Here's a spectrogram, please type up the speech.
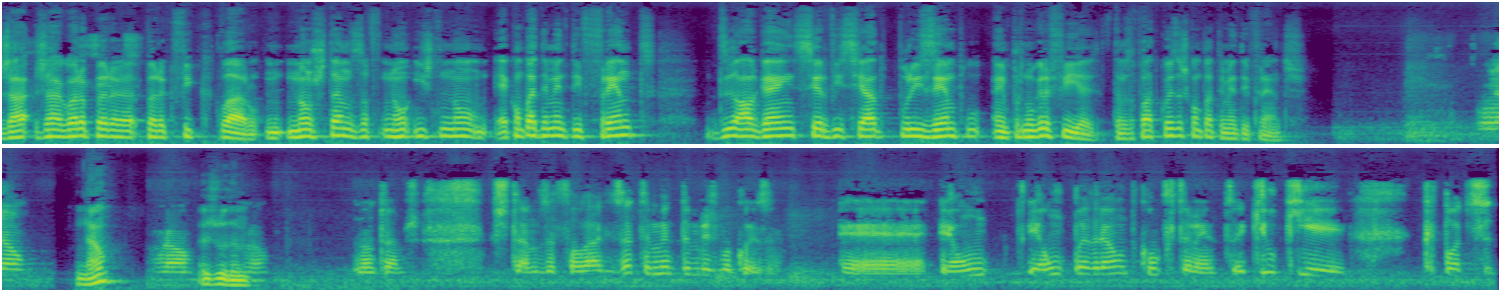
Já, já agora, para, para que fique claro, não estamos a, não, isto não é completamente diferente de alguém ser viciado, por exemplo, em pornografia. Estamos a falar de coisas completamente diferentes. Não, Não? não. Ajuda-me. Não, não estamos. Estamos a falar exatamente da mesma coisa. É, é, um, é um padrão de comportamento. Aquilo que é pode ser,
